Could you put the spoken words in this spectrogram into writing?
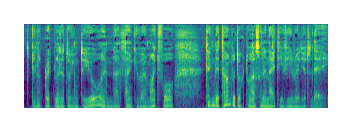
it's been a great pleasure talking to you, and uh, thank you very much for taking the time to talk to us on NITV Radio today.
